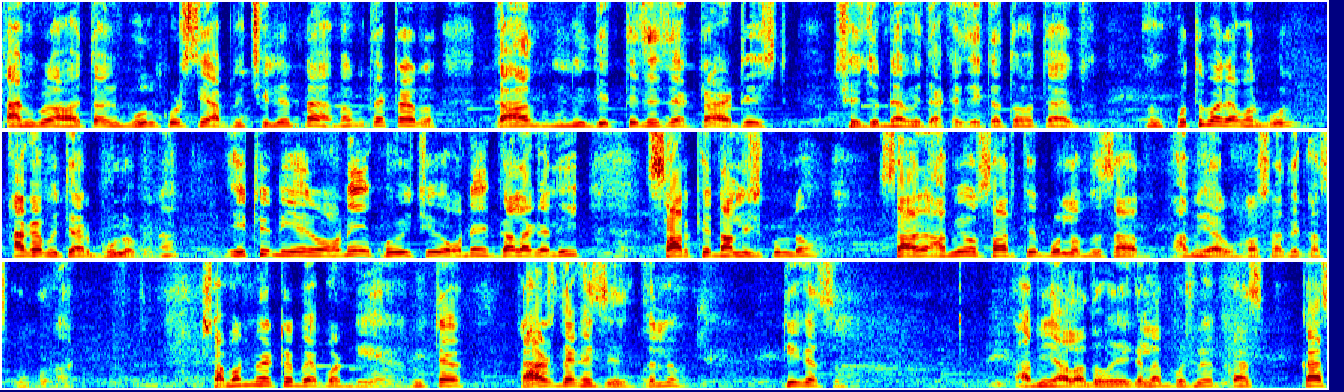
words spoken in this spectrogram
আমি হয়তো আমি ভুল করছি, আপনি ছিলেন না। আমি তো একটা গান উনি দেখতে চাইছে, একটা আর্টিস্ট সেই জন্য আমি দেখাচ্ছি এটা তো হয়তো হতে পারে আমার ভুল, আগামীতে আর ভুল হবে না। এটা নিয়ে অনেক হয়েছে, অনেক গালাগালি। স্যারকে নালিশ করল। স্যার, আমিও স্যারকে বললাম যে, স্যার, আমি আর ওনার সাথে কাজ করব না। সামান্য একটা ব্যাপার নিয়ে আমি একটা রাস দেখাইছি বুঝলো ঠিক আছে, আমি আলাদা হয়ে গেলাম। বসে কাজ কাজ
